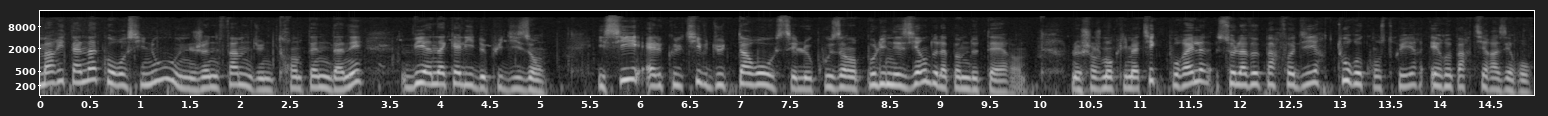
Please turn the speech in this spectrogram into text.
Maritana Korosinou, une jeune femme d'une trentaine d'années, vit à Nakali depuis dix ans. Ici, elle cultive du taro, c'est le cousin polynésien de la pomme de terre. Le changement climatique, pour elle, cela veut parfois dire tout reconstruire et repartir à zéro.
